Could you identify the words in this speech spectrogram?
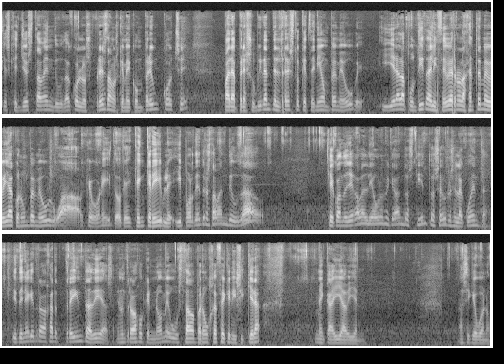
es que yo estaba en deuda con los préstamos, que me compré un coche para presumir ante el resto que tenía un BMW. Y era la puntita del iceberg, ¿no? La gente me veía con un BMW, wow, qué bonito, qué, increíble. Y por dentro estaba endeudado. Que cuando llegaba el día uno me quedaban 200 euros en la cuenta. Y tenía que trabajar 30 días en un trabajo que no me gustaba para un jefe que ni siquiera me caía bien. Así que bueno,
